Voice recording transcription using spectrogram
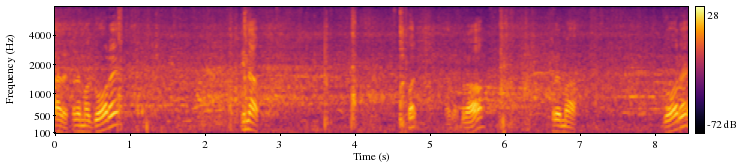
Ajde, prema gore. I naprijed. Super. Ajde, bravo. Prema gore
